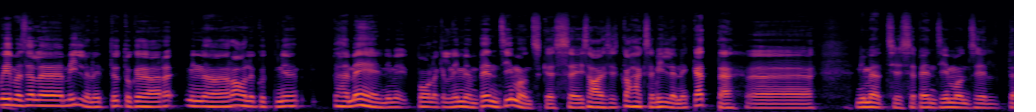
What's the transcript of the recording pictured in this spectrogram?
võime selle miljonite jutuga minna rahulikult nii ühe mehe nimi, poole, kelle nimi on Ben Simmons, kes ei saa siis kaheksa miljonit kätte, äh, nimelt siis Ben Simmonsilt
